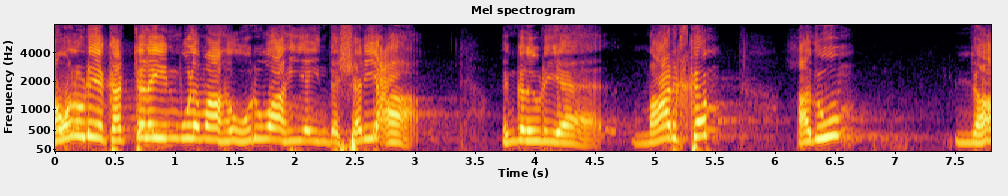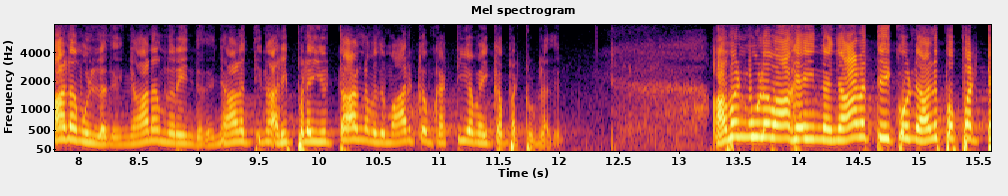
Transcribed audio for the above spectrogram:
அவனுடைய கட்டளையின் மூலமாக உருவாகிய இந்த ஷரியா எங்களுடைய மார்க்கம் அதுவும் ஞானம் உள்ளது ஞானம் நிறைந்தது. ஞானத்தின் அடிப்படையில் தான் நமது மார்க்கம் கட்டியமைக்கப்பட்டுள்ளது. அவன் மூலமாக இந்த ஞானத்தை கொண்டு அனுப்பப்பட்ட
